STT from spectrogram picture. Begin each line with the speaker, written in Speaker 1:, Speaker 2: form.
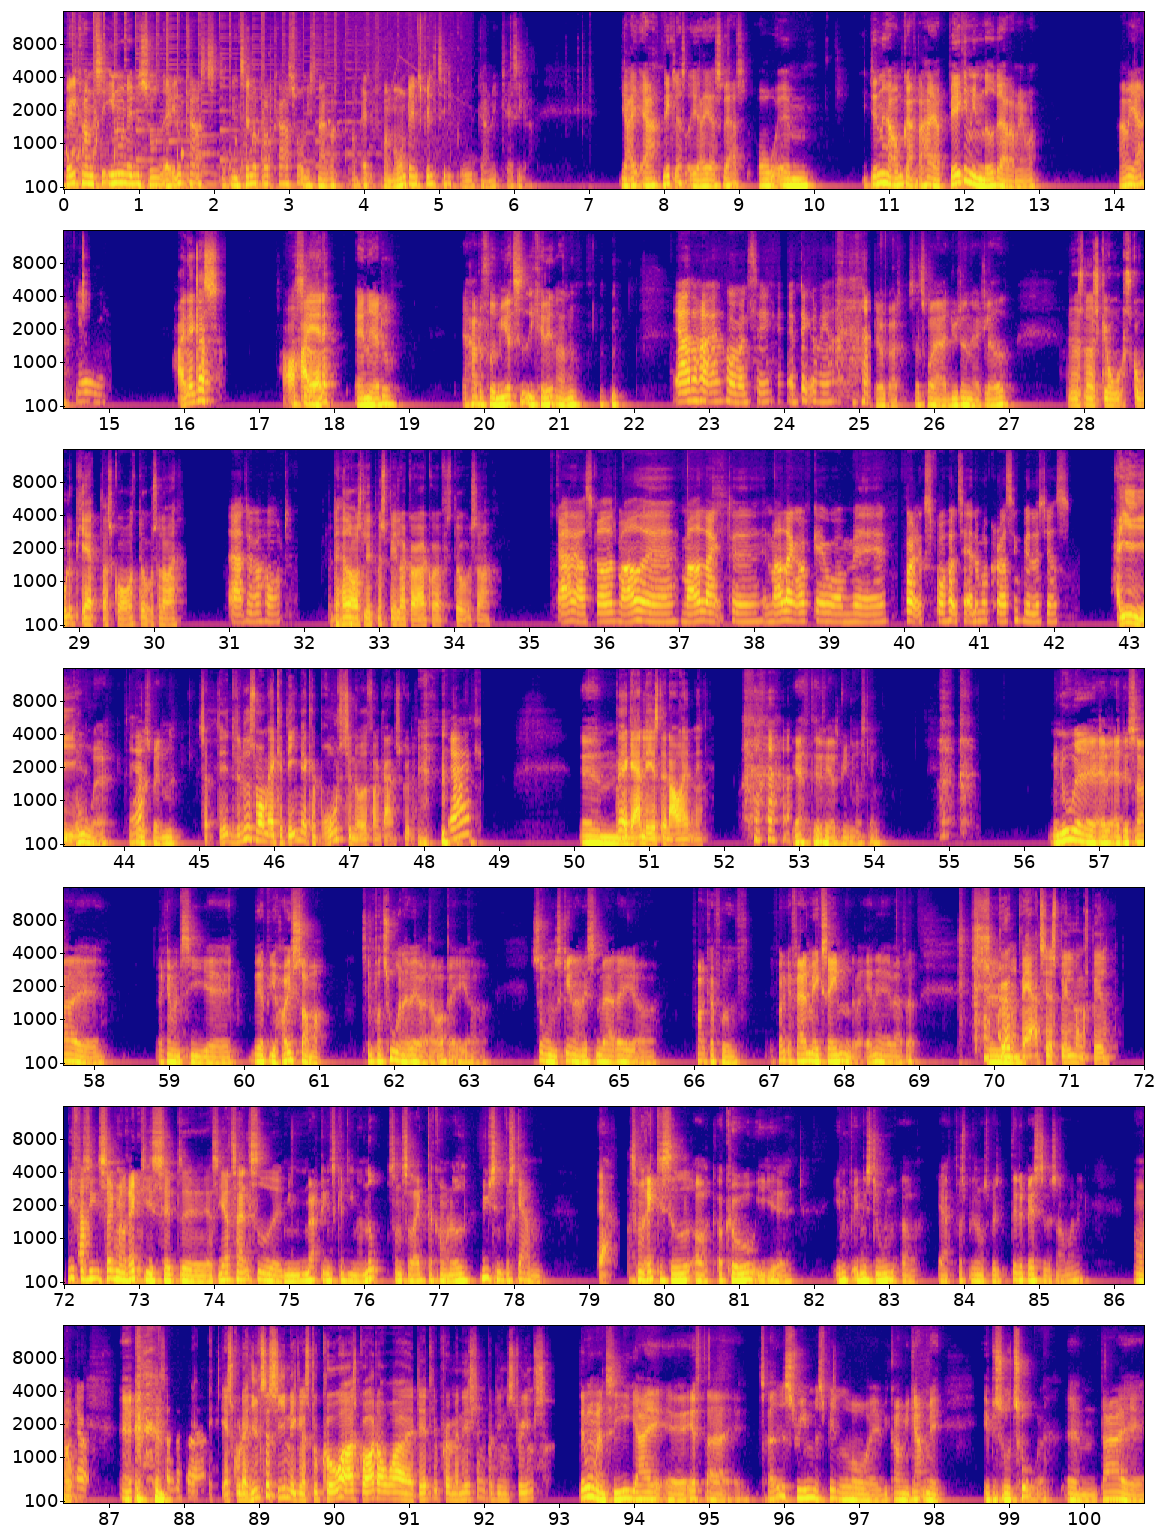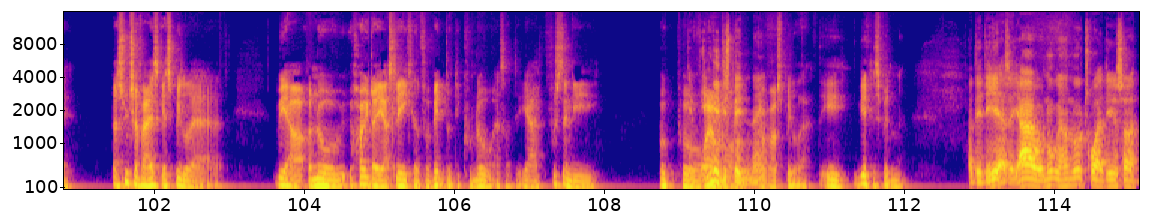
Speaker 1: Velkommen til endnu en episode af Endcast, et Nintendo podcast, hvor vi snakker om alt fra morgendagens spil til de gode gamle klassikere. Jeg er Niklas, og jeg er jeres vært, og øhm, i denne her omgang, der har jeg begge mine medværter med mig. Hej med jer.
Speaker 2: Hej Niklas. Og
Speaker 1: Og så-
Speaker 2: hej Anne.
Speaker 1: Anne, er du, har du fået mere tid i kalenderen nu?
Speaker 3: Ja, det har jeg, må man sige. En del mere.
Speaker 1: Det var godt. Så tror jeg, at lytterne er glade.
Speaker 2: Det er jo sådan noget sko- skolepjat, der skulle overstås, eller hvad?
Speaker 3: Ja, det var hårdt.
Speaker 2: Og det havde også lidt med spil at gøre, kunne jeg forstå, så...
Speaker 3: Ja, jeg har skrevet et meget, øh, meget langt, øh, en meget lang opgave om øh, folks forhold til Animal Crossing Villagers.
Speaker 2: Ej!
Speaker 1: Uh, ja, det lyder
Speaker 3: Ja.
Speaker 1: spændende.
Speaker 2: Så det, det lyder som om, akademia kan bruges til noget for en gang skyld.
Speaker 3: Ja, ikke?
Speaker 1: Øhm,
Speaker 2: Vil jeg gerne læse den afhandling.
Speaker 1: Ja, det vil jeg sgu egentlig også gerne. Men nu øh, er, er det så, øh, hvad kan man sige, øh, ved at blive højsommer. Temperaturen er ved at være deroppe af, og solen skinner næsten hver dag, og folk har fået, folk er færdige med eksamen, eller Anne er i hvert fald.
Speaker 2: Skønt vejr til at spille nogle spil.
Speaker 1: Lige præcis, så kan man rigtig sætte, øh, altså jeg tager altid øh, mine mørkningsgardiner ned, sådan så der ikke der kommer noget lys ind på skærmen.
Speaker 2: Ja.
Speaker 1: Og så kan man rigtig sidde og, og koge i, øh, inde, inde i stuen, og ja, få spillet nogle spil. Det er det bedste ved sommeren, ikke? Oh,
Speaker 2: Jo.
Speaker 3: Sådan.
Speaker 2: Jeg skulle da hilse at sige, Niklas, du koger også godt over øh, Deadly Premonition på dine streams.
Speaker 1: det må man sige. Jeg, øh, efter øh, tredje stream med spillet, hvor øh, vi kom i gang med episode 2, øh, der, øh, der synes jeg faktisk, at spillet er ved at, at nå højder, jeg slet ikke havde forventet, det kunne nå. Altså, det, jeg er fuldstændig på, på
Speaker 2: Det er
Speaker 1: røven
Speaker 2: spændende, ikke?
Speaker 1: hvor godt spillet er. Det er virkelig spændende.
Speaker 2: Og det er det, altså jeg er jo, nu, nu tror jeg, det er så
